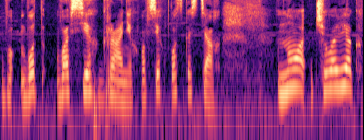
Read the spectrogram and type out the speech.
в, вот во всех гранях, во всех плоскостях. Но человек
